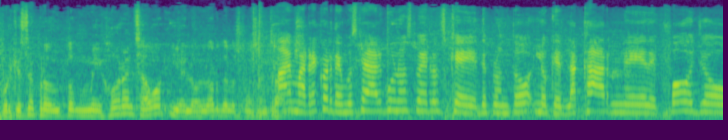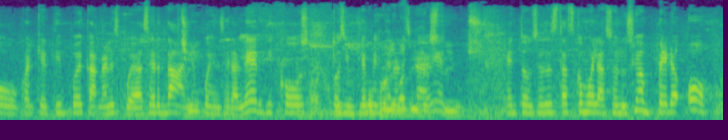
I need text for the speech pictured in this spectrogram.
porque este producto mejora el sabor y el olor de los concentrados. Además recordemos que hay algunos perros que de pronto lo que es la carne de pollo o cualquier tipo de carne les puede hacer daño, pueden ser alérgicos o simplemente no les cae bien. Entonces esta es como la solución, pero ojo,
